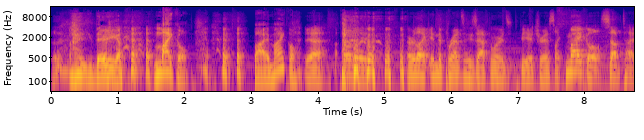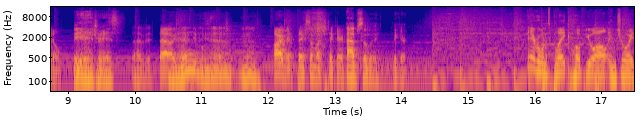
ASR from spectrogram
there you go. Michael. By Michael. Yeah, totally. or like in the parentheses afterwards, Beatrice, like Michael subtitle. Beatrice. That would, that would get people's attention. yeah. All right, man. Thanks so much. Take care. Absolutely. Take care. Hey everyone, it's Blake. Hope you all enjoyed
